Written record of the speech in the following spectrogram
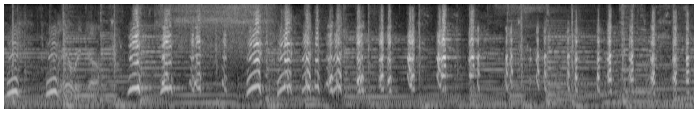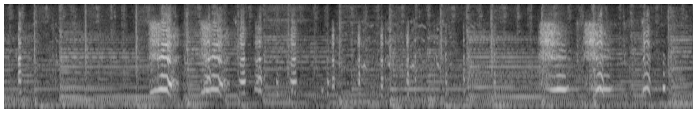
there we go.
